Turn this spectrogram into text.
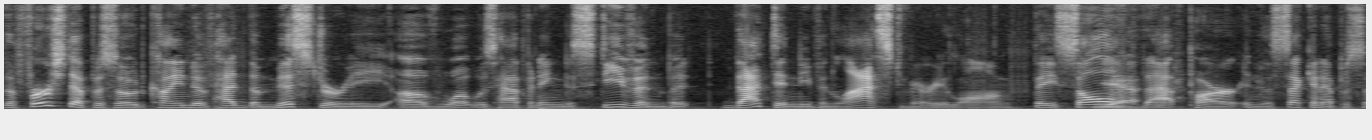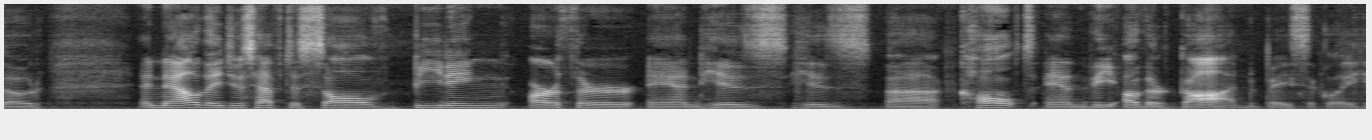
the first episode kind of had the mystery of what was happening to Steven, but that didn't even last very long. They solved Yeah. that part in the second episode. And now they just have to solve beating Arthur and his his uh, cult and the other god, basically.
